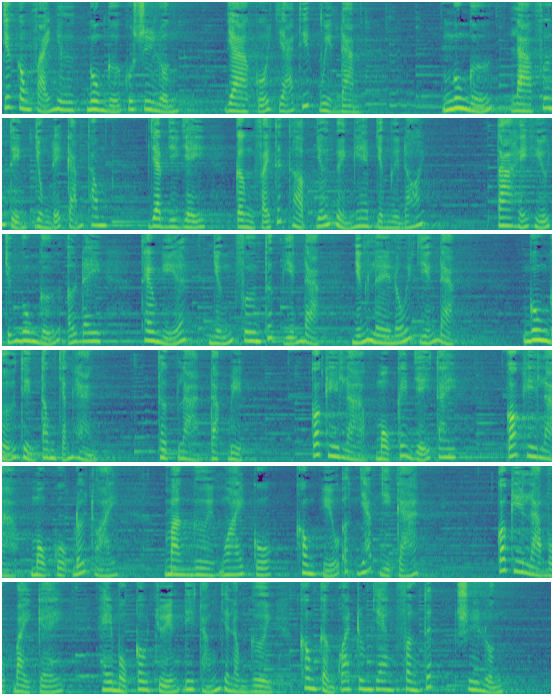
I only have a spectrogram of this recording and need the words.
chứ không phải như ngôn ngữ của suy luận và của giả thiết quyền đàm. Ngôn ngữ là phương tiện dùng để cảm thông, và vì vậy cần phải thích hợp với người nghe và người nói. Ta hãy hiểu chữ ngôn ngữ ở đây theo nghĩa những phương thức diễn đạt những lề lối diễn đạt. Ngôn ngữ thiền tông chẳng hạn, thật là đặc biệt. Có khi là một cái vẫy tay, có khi là một cuộc đối thoại mà người ngoài cuộc không hiểu ất giáp gì cả. Có khi là một bài kệ hay một câu chuyện đi thẳng vào lòng người không cần qua trung gian phân tích, suy luận.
